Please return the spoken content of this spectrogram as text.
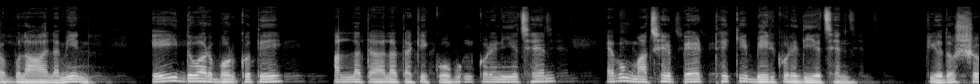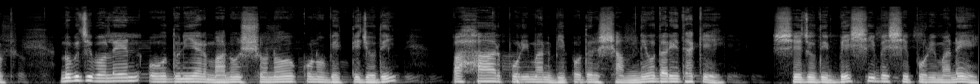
রব্বুল আলমিন এই দোয়ার বরকতে আল্লাহ তাআলা তাকে কবুল করে নিয়েছেন এবং মাছের পেট থেকে বের করে দিয়েছেন। প্রিয় দর্শক, নবীজি বলেন, ও দুনিয়ার মানুষ, শোনো, কোনো ব্যক্তি যদি পাহাড় পরিমাণ বিপদের সামনেও দাঁড়িয়ে থাকে, সে যদি বেশি বেশি পরিমাণে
